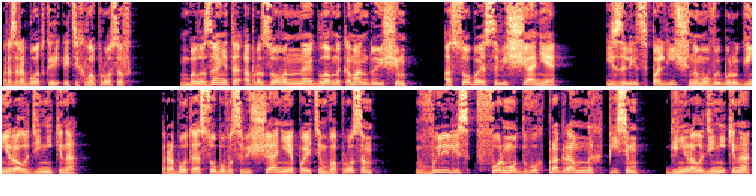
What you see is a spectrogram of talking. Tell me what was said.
Разработкой этих вопросов было занято образованное главнокомандующим особое совещание из лиц по личному выбору генерала Деникина. Работы особого совещания по этим вопросам – вылились в форму двух программных писем генерала Деникина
